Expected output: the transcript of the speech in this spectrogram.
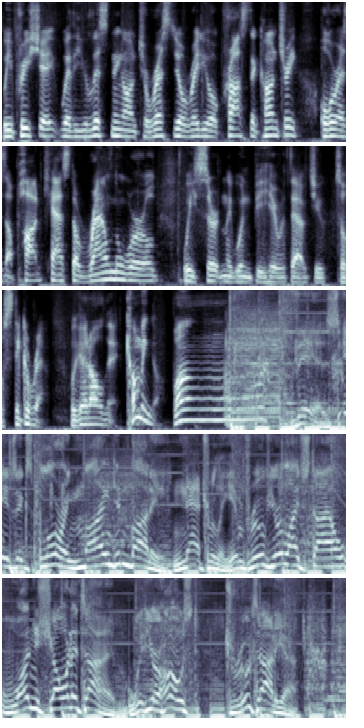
We appreciate whether you're listening on terrestrial radio across the country or as a podcast around the world. We certainly wouldn't be here without you. So stick around. We got all that coming up. This is Exploring Mind and Body. Naturally improve your lifestyle one show at a time with your host, Drew Taddia.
